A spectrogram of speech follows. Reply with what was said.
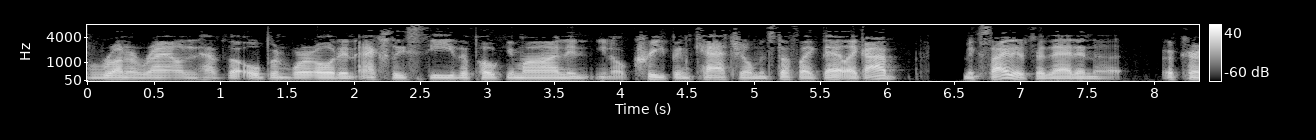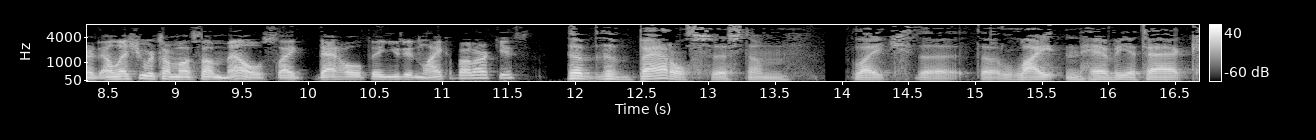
run around and have the open world and actually see the Pokemon and you know creep and catch them and stuff like that. Like I'm excited for that in a, a current. Unless you were talking about something else, like that whole thing you didn't like about Arceus. The the battle system, like the the light and heavy attack.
